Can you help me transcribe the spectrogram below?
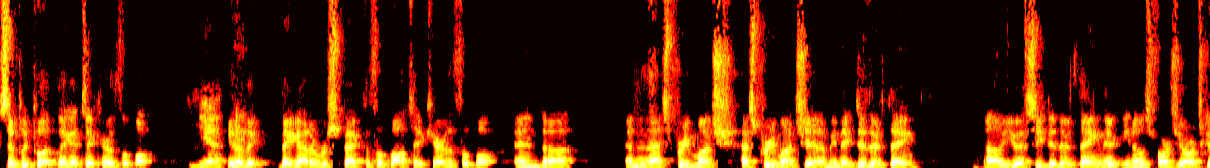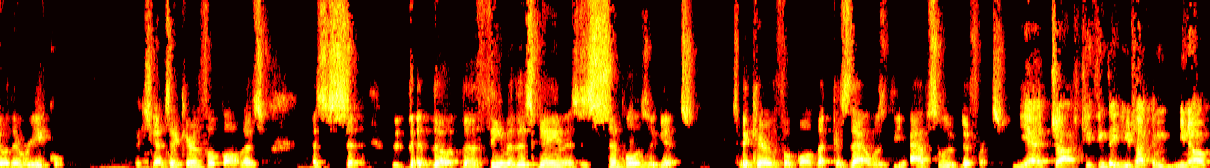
simply put, they got to take care of the football. Yeah. You know, they, they got to respect the football, take care of the football. And, uh, and then that's pretty much, that's pretty much it. I mean, they did their thing uh, USC did their thing. There, you know, as far as yards go, they were equal. But you got to take care of the football. That's that's the, the the theme of this game is as simple as it gets. Take care of the football, because that, that was the absolute difference. Yeah, Josh, do you think that Utah can you know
